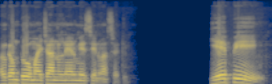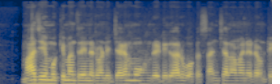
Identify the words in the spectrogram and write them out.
వెల్కమ్ టు మై ఛానల్ నేను మీ శ్రీనివాస్ రెడ్డి. ఏపీ మాజీ ముఖ్యమంత్రి అయినటువంటి జగన్మోహన్ రెడ్డి గారు ఒక సంచలనమైనటువంటి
